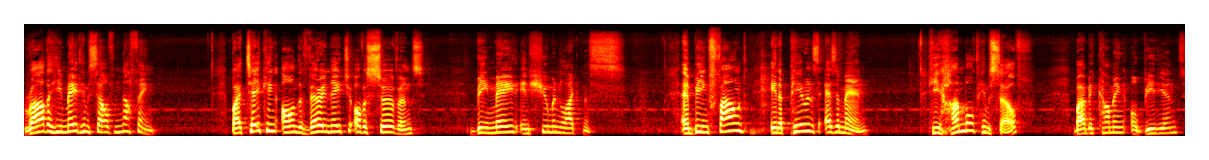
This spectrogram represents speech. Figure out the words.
Rather, he made himself nothing by taking on the very nature of a servant, being made in human likeness. And being found in appearance as a man, he humbled himself by becoming obedient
